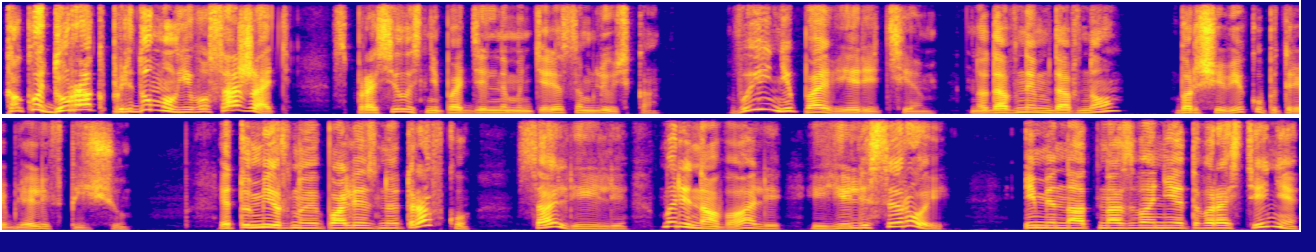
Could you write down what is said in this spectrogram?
Какой дурак придумал его сажать?» — спросила с неподдельным интересом Люська. «Вы не поверите, но давным-давно борщевик употребляли в пищу. Эту мирную и полезную травку солили, мариновали и ели сырой. Именно от названия этого растения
